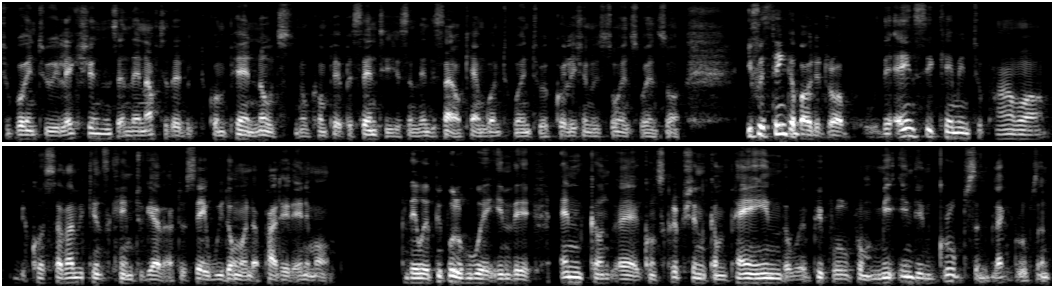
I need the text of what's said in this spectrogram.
to go into elections and then after that compare notes, you know, compare percentages and then decide, okay, I'm going to go into a coalition with so and so and so. If you think about it, Rob, the ANC came into power because South Africans came together to say we don't want apartheid anymore there were people who were in the end con, uh, conscription campaign. There were people from Indian groups and black groups and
